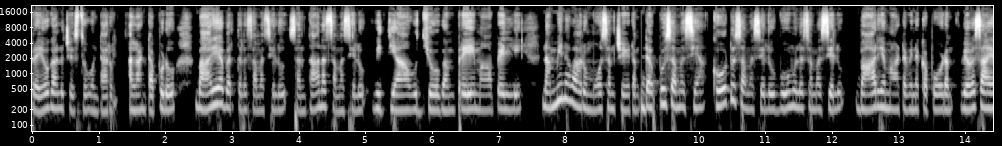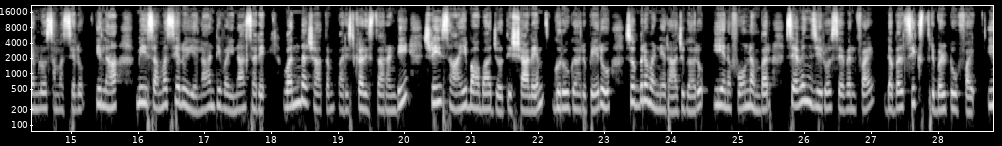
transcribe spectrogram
ప్రయోగాలు చేస్తూ ఉంటారు. అలాంటప్పుడు భార్యాభర్తల సమస్యలు సంతాన సమస్యలు విద్య ఉద్యోగం ప్రేమ పెళ్ళి నమ్మిన వారు మోసం చేయడం డబ్బు సమస్య కోర్టు సమస్యలు భూముల సమస్యలు భార్య మాట వినకపోవడం వ్యవసాయంలో సమస్యలు ఇలా మీ సమస్యలు ఎలాంటివైనా సరే వంద శాతం పరిష్కరిస్తారండి శ్రీ సాయిబాబా జ్యోతిష్యాలయం. గురువుగారు పేరు సుబ్రహ్మణ్య రాజు గారు ఈయన phone number seven zero seven five double six triple two five. ఈ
